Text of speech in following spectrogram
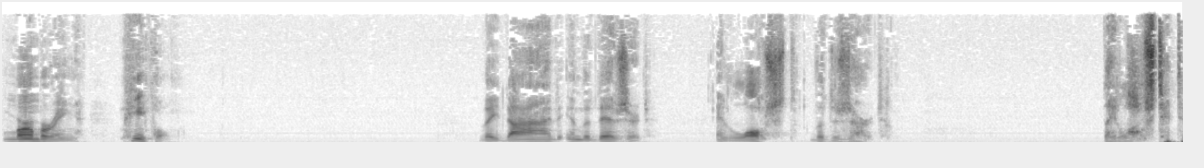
murmuring people. They died in the desert and lost the desert. They lost it.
